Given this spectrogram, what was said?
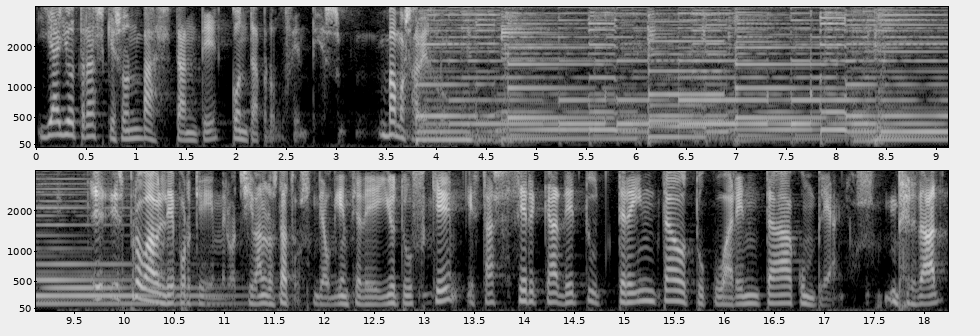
y hay otras que son bastante contraproducentes. Vamos a verlo. Es probable, porque me lo archivan los datos de audiencia de YouTube, que estás cerca de tu 30 o tu 40 cumpleaños, ¿verdad?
